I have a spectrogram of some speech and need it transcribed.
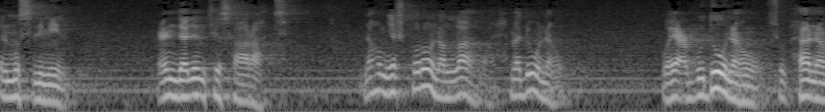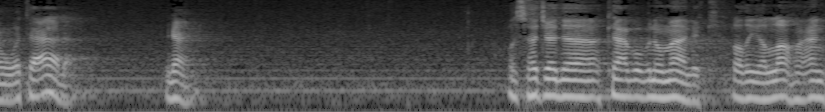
المسلمين عند الانتصارات. إنهم يشكرون الله ويحمدونه ويعبدونه سبحانه وتعالى. نعم. وسجد كعب بن مالك رضي الله عنه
